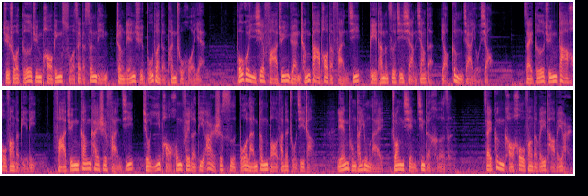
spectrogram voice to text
据说德军炮兵所在的森林正连续不断地喷出火焰。不过，一些法军远程大炮的反击比他们自己想象的要更加有效。在德军大后方的比利，法军刚开始反击，就一炮轰飞了第二十四勃兰登堡团的主机长，连同他用来装现金的盒子。在更靠后方的维塔维尔，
